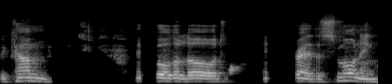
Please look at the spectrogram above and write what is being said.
We come before the Lord in prayer this morning.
